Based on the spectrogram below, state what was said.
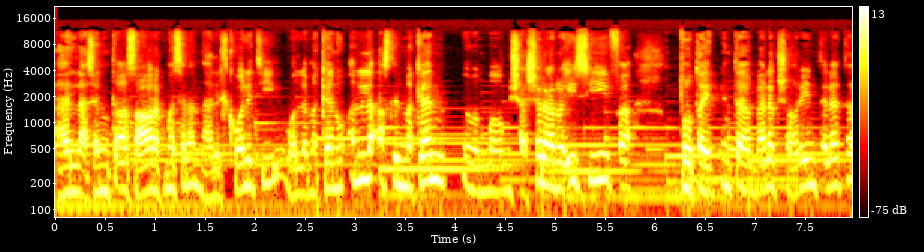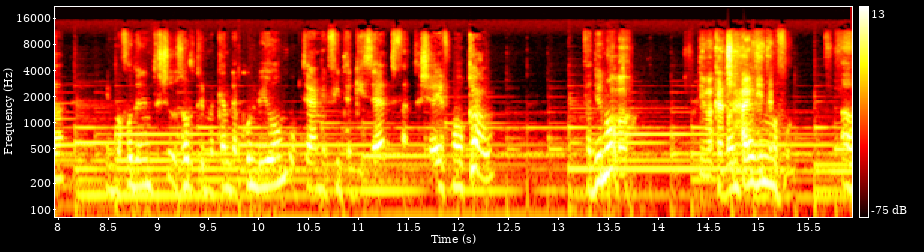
هل عشان انت أسعارك مثلا هل ال quality ولا مكانه؟ قال لا أصل المكان مش على الشارع الرئيسي. فقلت له طيب انت بقالك شهرين ثلاثة المفروض إن انت زرت المكان ده كل يوم وبتعمل فيه تجهيزات فأنت شايف موقعه. فدي نقطة. دي ما كانتش حاجة جديدة. آه،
